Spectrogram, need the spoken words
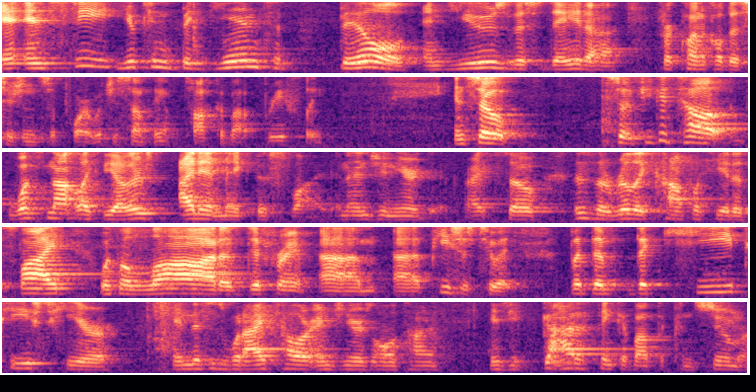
and, and C, you can begin to build and use this data for clinical decision support, which is something I'll talk about briefly. And so, so if you could tell what's not like the others, I didn't make this slide, an engineer did, right? So this is a really complicated slide with a lot of different um, uh, pieces to it. But the, the key piece here, and this is what I tell our engineers all the time, is you've got to think about the consumer.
